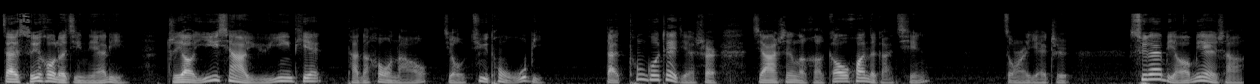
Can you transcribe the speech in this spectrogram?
在随后的几年里，只要一下雨阴天，他的后脑就剧痛无比。但通过这件事儿，加深了和高欢的感情。总而言之，虽然表面上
